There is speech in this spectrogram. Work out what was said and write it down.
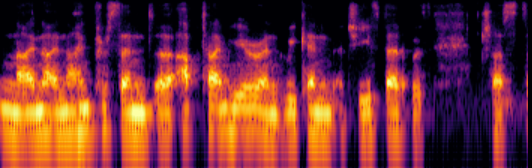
999% uh, uptime here, and we can achieve that with just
